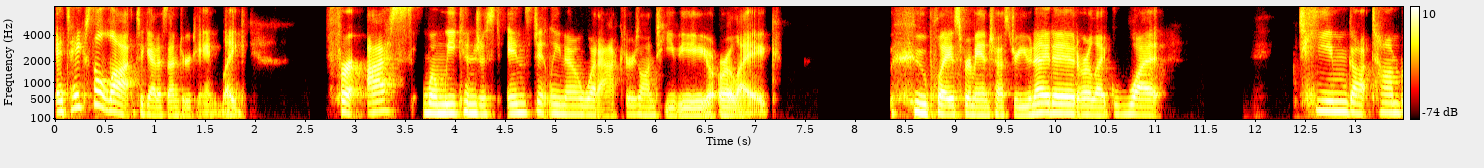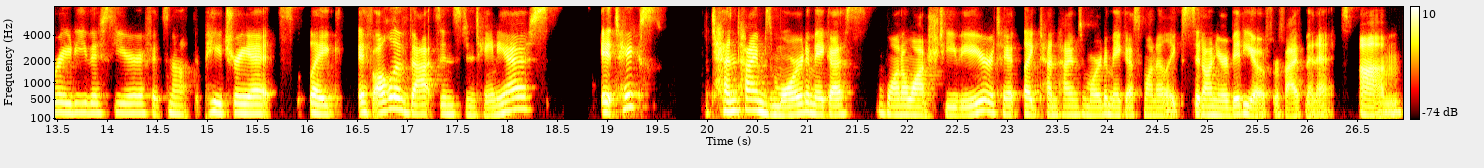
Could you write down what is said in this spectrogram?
it takes a lot to get us entertained. Like for us, when we can just instantly know what actors on TV or like who plays for Manchester United or like what team got Tom Brady this year, if it's not the Patriots, like if all of that's instantaneous, it takes 10 times more to make us want to watch TV or t- like 10 times more to make us want to like sit on your video for five minutes. Um,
